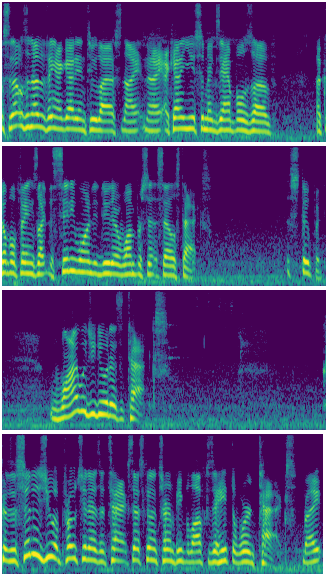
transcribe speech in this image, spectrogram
so that was another thing I got into last night, and I, I kind of used some examples of a couple things like the city wanted to do their 1% sales tax. Stupid. Why would you do it as a tax? Because as soon as you approach it as a tax, that's going to turn people off because they hate the word tax, right?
